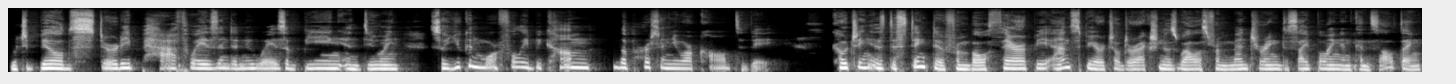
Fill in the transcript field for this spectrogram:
which builds sturdy pathways into new ways of being and doing so you can more fully become the person you are called to be. Coaching is distinctive from both therapy and spiritual direction, as well as from mentoring, discipling, and consulting.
